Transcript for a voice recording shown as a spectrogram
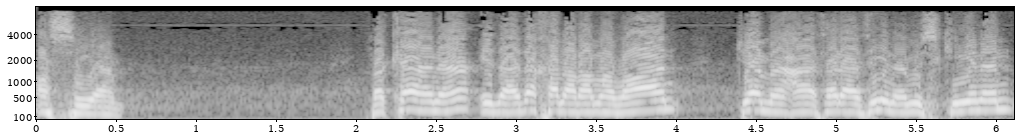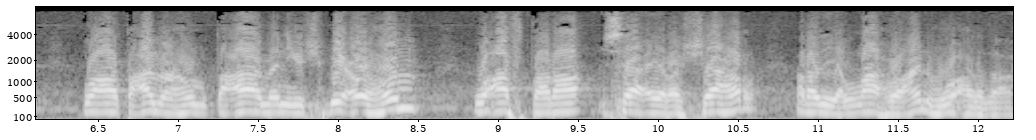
الصيام. فكان إذا دخل رمضان جمع ثلاثين مسكينا وأطعمهم طعاما يشبعهم وأفطر سائر الشهر رضي الله عنه وأرضاه.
